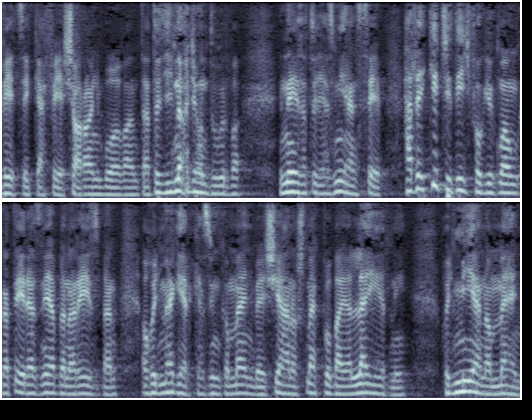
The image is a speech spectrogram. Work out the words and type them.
WC kefés aranyból van, tehát hogy így nagyon durva. Nézed, hogy ez milyen szép. Hát egy kicsit így fogjuk magunkat érezni ebben a részben, ahogy megérkezünk a mennybe, és János megpróbálja leírni, hogy milyen a menny.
